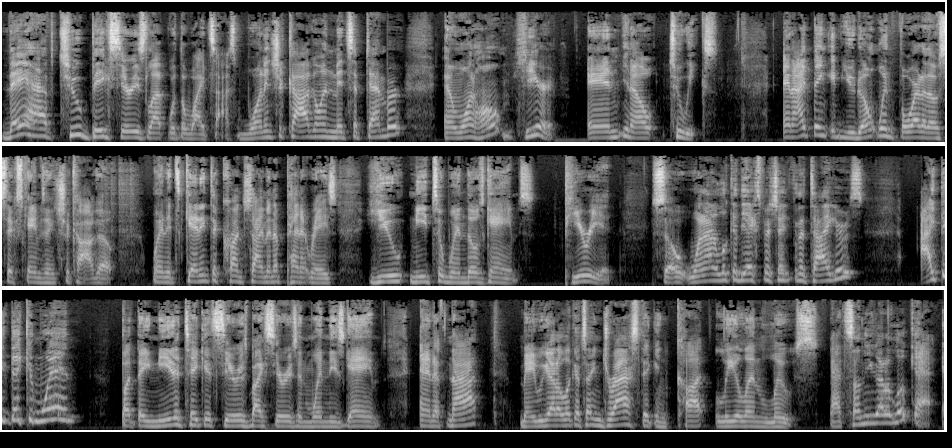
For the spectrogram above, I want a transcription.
they have two big series left with the White Sox one in Chicago in mid September and one home here in, you know, two weeks. And I think if you don't win four out of those six games in Chicago, when it's getting to crunch time in a pennant race, you need to win those games. Period. So when I look at the expectation for the Tigers, I think they can win, but they need to take it series by series and win these games. And if not, maybe we got to look at something drastic and cut Leyland loose. That's something you got to look at.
